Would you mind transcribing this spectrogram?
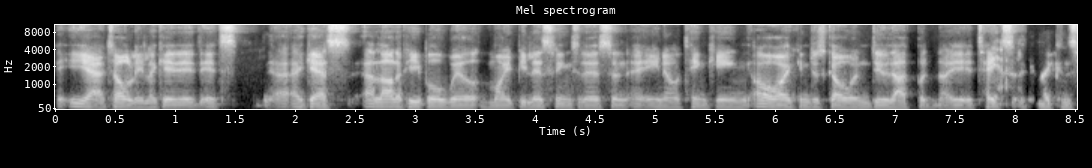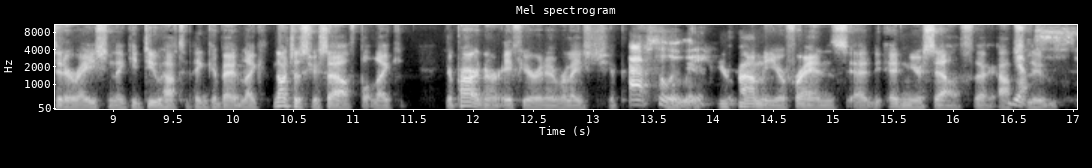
yeah totally like it, it, it's i guess a lot of people will might be listening to this and uh, you know thinking oh i can just go and do that but it takes yeah. like consideration like you do have to think about like not just yourself but like your partner if you're in a relationship absolutely your family your friends and, and yourself like, absolutely yes.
